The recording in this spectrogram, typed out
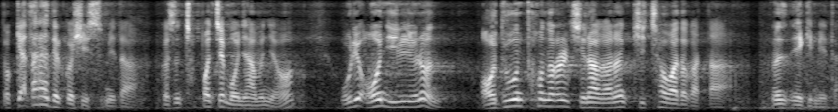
또 깨달아야 될 것이 있습니다. 그것은 첫 번째 뭐냐면요. 우리 온 인류는 어두운 터널을 지나가는 기차와도 같다는 얘기입니다.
